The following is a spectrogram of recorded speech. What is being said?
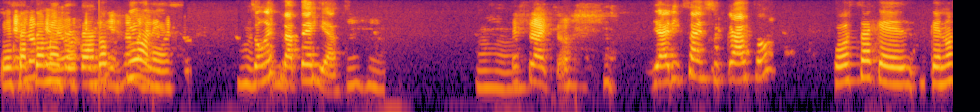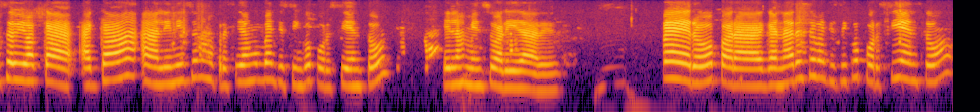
Exactamente, está dando opciones. Son estrategias. Uh -huh. Uh -huh. Exacto. Yarixa, en su caso, cosa que, que, no se vio acá. Acá al inicio nos ofrecían un 25% en las mensualidades, pero para ganar ese 25%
